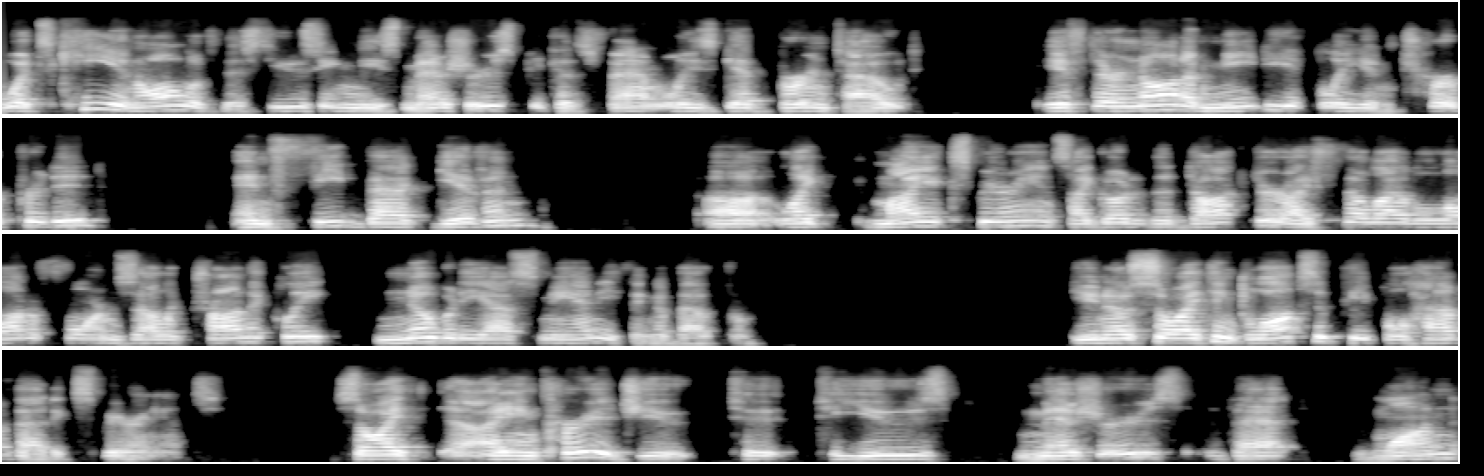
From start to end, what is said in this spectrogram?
what's key in all of this using these measures because families get burnt out if they're not immediately interpreted and feedback given, uh, like my experience, I go to the doctor, I fill out a lot of forms electronically, nobody asks me anything about them. You know, so I think lots of people have that experience. So I, I encourage you to, to use measures that one,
